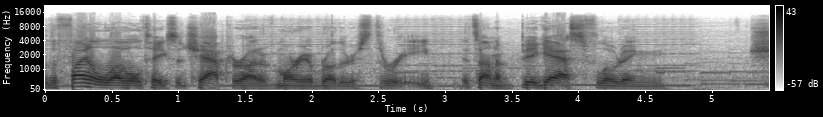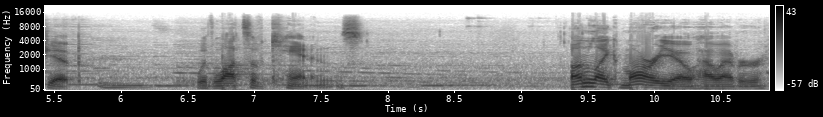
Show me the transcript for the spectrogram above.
So the final level takes a chapter out of Mario Brothers 3. It's on a big ass floating ship with lots of cannons. Unlike Mario, however,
